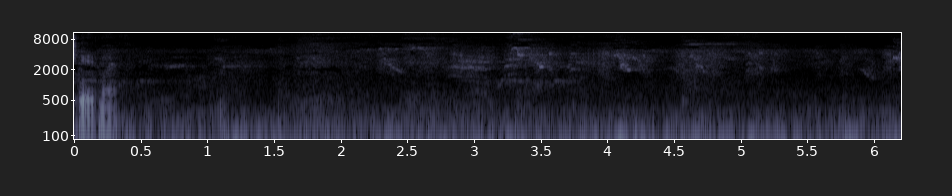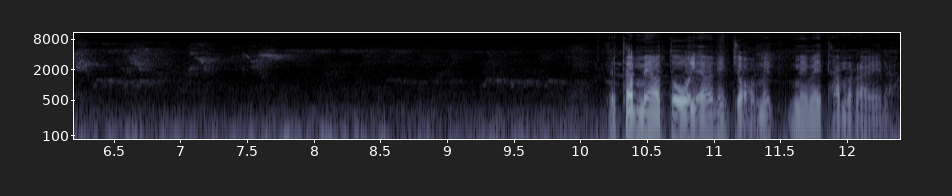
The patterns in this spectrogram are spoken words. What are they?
สวยมาก แต่ถ้าแมวโตแล้วเนี่ยเจาะไม่ไม่ไม่ทำอะไรนะ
